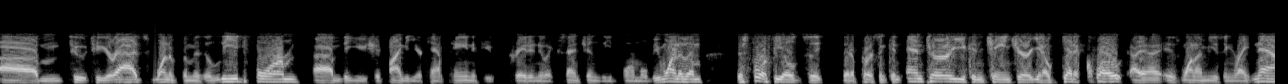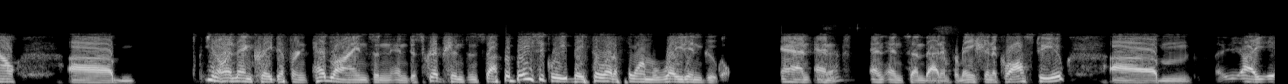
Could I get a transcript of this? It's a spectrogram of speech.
um, to to your ads. One of them is a lead form um, that you should find in your campaign. If you create a new extension, lead form will be one of them. There's four fields that, that a person can enter. You can change your, you know, get a quote uh, is one I'm using right now. Um, you know, and then create different headlines and, and descriptions and stuff. But basically, they fill out a form right in Google and and and, and send that information across to you. Um, I,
